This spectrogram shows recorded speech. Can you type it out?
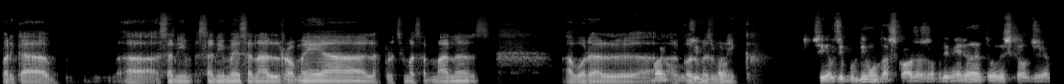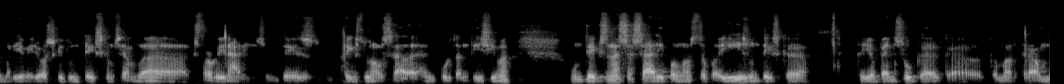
perquè uh, s'animés a anar al Romea les pròximes setmanes a veure el, Bueno, el cos sí, més però- bonic? Sí, els hi puc dir moltes coses. La primera de tot és que el Josep Maria Miró ha escrit un text que em sembla extraordinari. És un text, un text d'una alçada importantíssima, un text necessari pel nostre país, un text que, que jo penso que, que, que marcarà un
